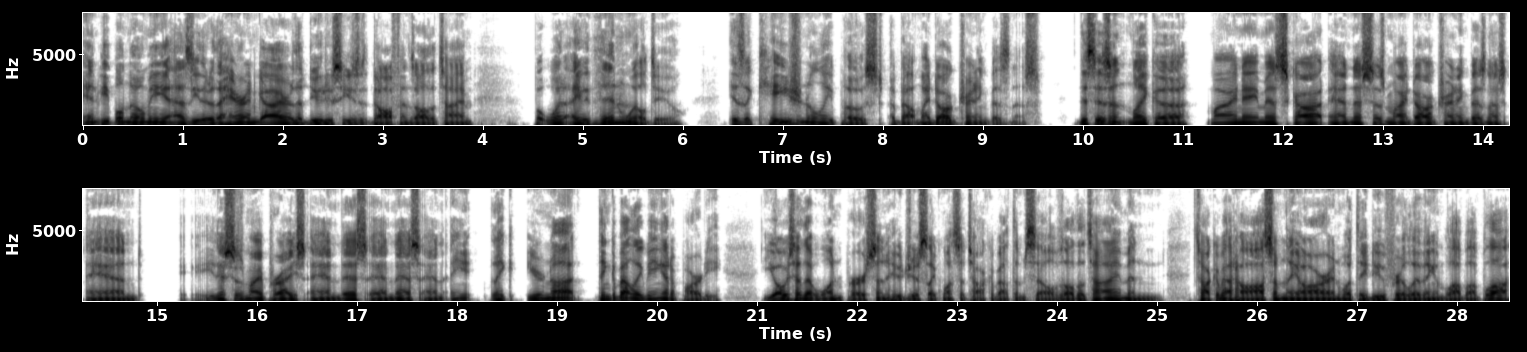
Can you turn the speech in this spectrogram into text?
and people know me as either the heron guy or the dude who sees dolphins all the time. But what I then will do is occasionally post about my dog training business. This isn't like a my name is Scott and this is my dog training business and eh, this is my price and this and this and eh, like you're not think about like being at a party. You always have that one person who just like wants to talk about themselves all the time and talk about how awesome they are and what they do for a living and blah blah blah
